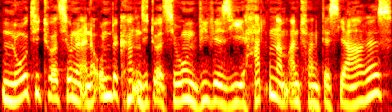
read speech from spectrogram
Notsituation, in einer unbekannten Situation, wie wir sie hatten am Anfang des Jahres,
